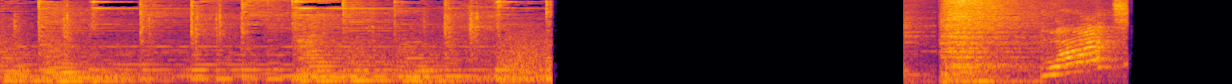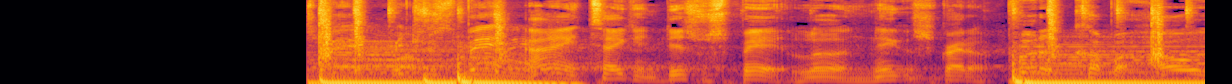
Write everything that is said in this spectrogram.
What? I ain't taking disrespect, little nigga. Straight up, put a couple hoes.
